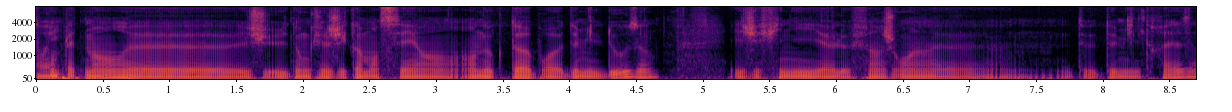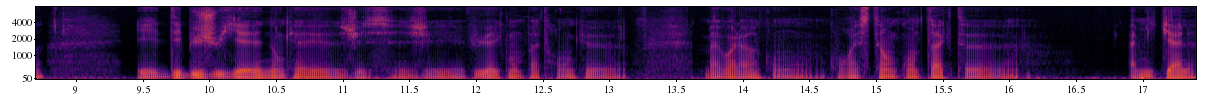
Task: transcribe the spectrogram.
complètement. Euh, donc j'ai commencé en, octobre 2012 et j'ai fini euh, le fin juin de 2013. Et début juillet, donc j'ai vu avec mon patron que, bah voilà, qu'on restait en contact amical,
